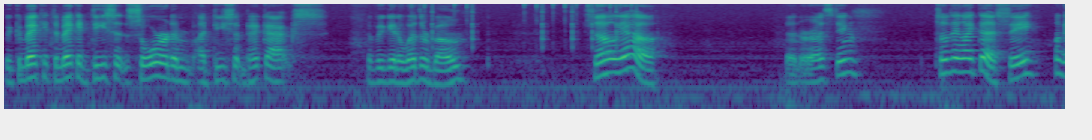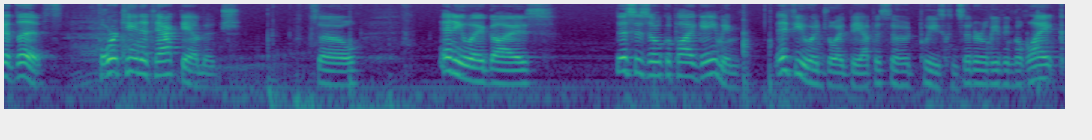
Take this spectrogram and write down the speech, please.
We can make it to make a decent sword and a decent pickaxe if we get a wither bone. So yeah, interesting. Something like this. See, look at this, 14 attack damage. So Anyway, guys, this is Okapi Gaming. If you enjoyed the episode, please consider leaving a like.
